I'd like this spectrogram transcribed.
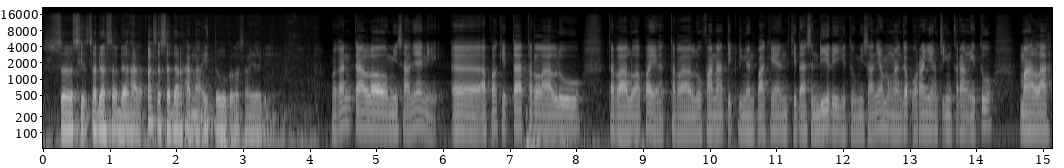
sesederhana sesederhana itu kalau saya gitu Bahkan kalau misalnya nih eh, apa kita terlalu terlalu apa ya terlalu fanatik dengan pakaian kita sendiri gitu. Misalnya menganggap orang yang cingkrang itu malah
